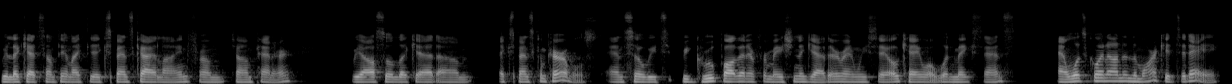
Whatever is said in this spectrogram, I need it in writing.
We look at something like the expense guideline from John Penner. We also look at um, expense comparables, and so we t- we group all that information together and we say, okay, well, what makes sense, and what's going on in the market today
